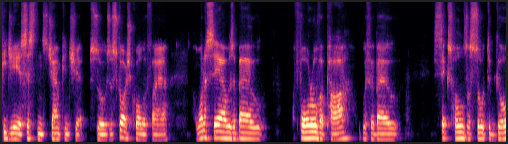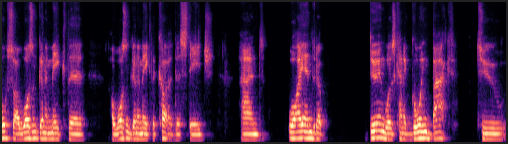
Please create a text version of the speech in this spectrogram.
PGA Assistants Championship. So it was a Scottish qualifier. I want to say I was about four over par with about six holes or so to go. So I wasn't going to make the I wasn't going to make the cut at this stage. And what I ended up doing was kind of going back to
